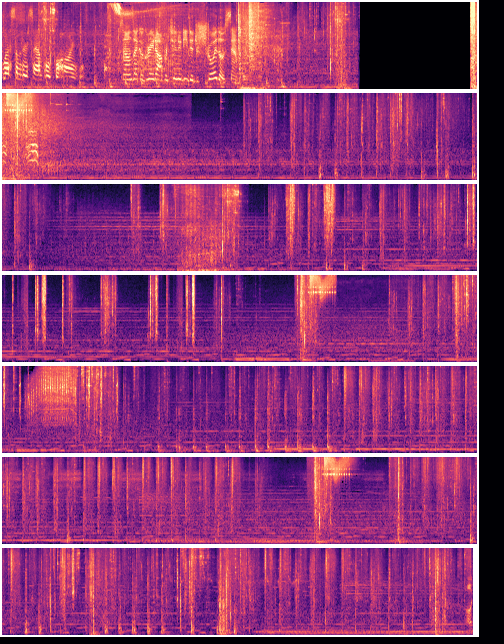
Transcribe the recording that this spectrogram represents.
They've left some of their samples behind. Sounds like a great opportunity to destroy those samples.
